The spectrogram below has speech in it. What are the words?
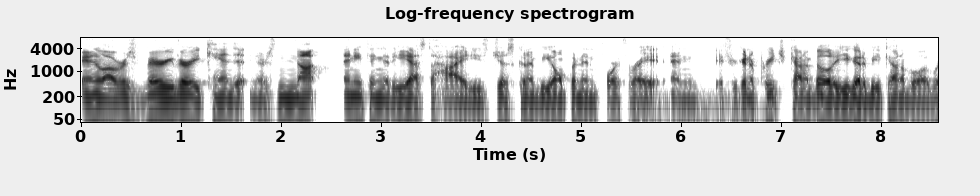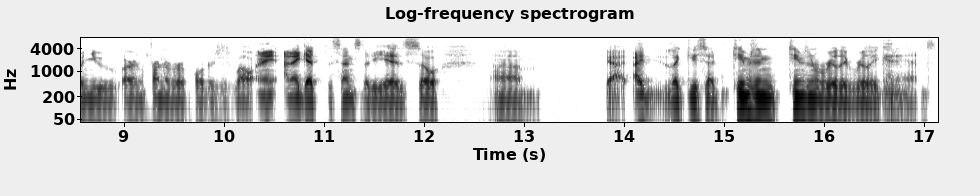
Andlauer is very, very candid, and there's not anything that he has to hide. He's just going to be open and forthright. And if you're going to preach accountability, you got to be accountable when you are in front of reporters as well. And I, and I get the sense that he is. So, um, yeah, I like you said, teams in teams in really, really good hands.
